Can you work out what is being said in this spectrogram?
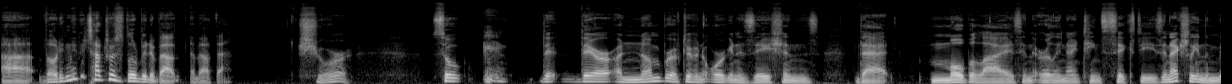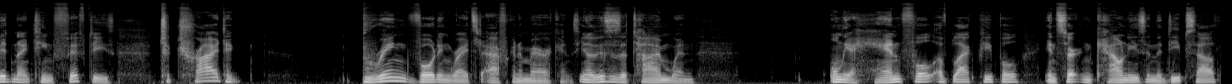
uh, voting. Maybe talk to us a little bit about about that. Sure. So there are a number of different organizations that mobilized in the early 1960s and actually in the mid 1950s to try to bring voting rights to African Americans. You know, this is a time when only a handful of black people in certain counties in the Deep South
